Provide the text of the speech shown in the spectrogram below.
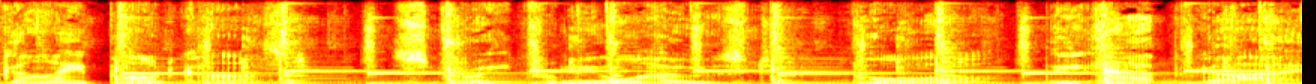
Guy Podcast, straight from your host, Paul, the App Guy,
